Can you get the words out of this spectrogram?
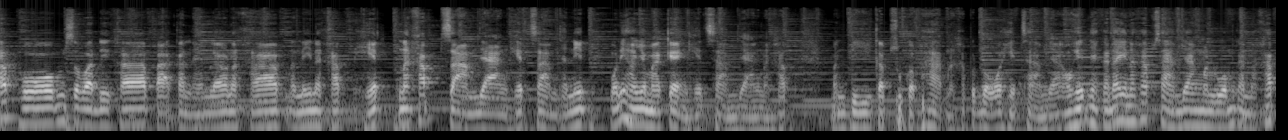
ครับผมสวัสดีครับปากันแหมแล้วนะครับอันนี้นะครับเห็ดนะครับสามอย่างเห็ดสามชนิด วันนี้เราจะมาแกงเห็ดสามอย่างนะครับมันดีกับสุขภาพนะครับเป็นบอกว่าเห็ดสามอย่างเอาเห็ดเนี่ยก็ได้นะครับสามอย่างมารวมกันนะครับ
